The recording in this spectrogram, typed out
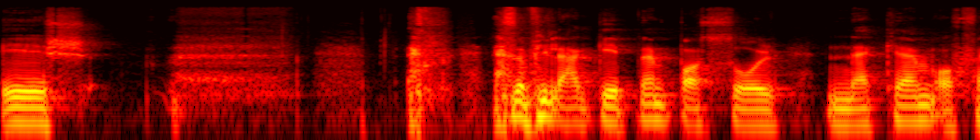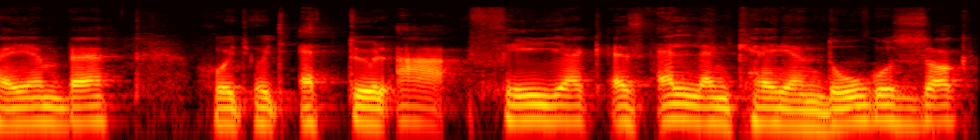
és ez a világkép nem passzol nekem a fejembe, hogy, hogy ettől á, féljek, ez ellen kelljen dolgozzak,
